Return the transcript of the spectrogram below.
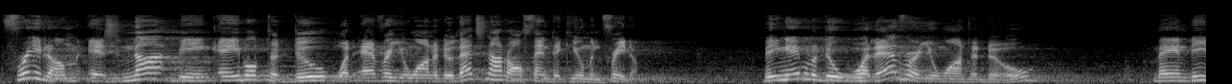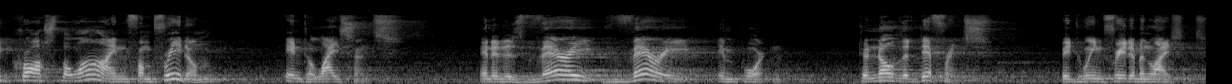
Freedom is not being able to do whatever you want to do. That's not authentic human freedom. Being able to do whatever you want to do may indeed cross the line from freedom into license. And it is very, very important to know the difference between freedom and license.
